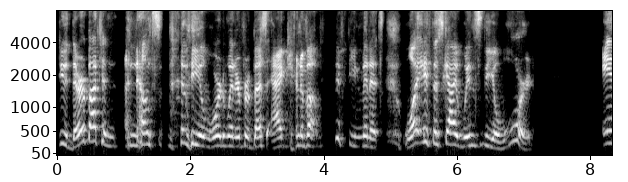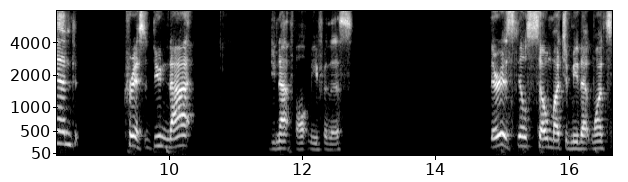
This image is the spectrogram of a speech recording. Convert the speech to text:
dude they're about to announce the award winner for best actor in about 15 minutes. What if this guy wins the award? And chris do not do not fault me for this. There is still so much of me that wants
